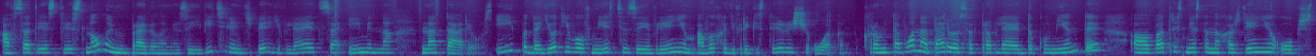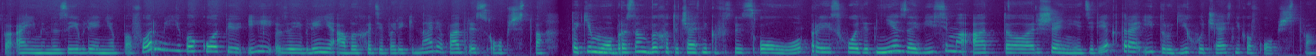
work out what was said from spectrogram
А в соответствии с новыми правилами заявителем теперь является именно именно нотариус и подает его вместе с заявлением о выходе в регистрирующий орган. Кроме того, нотариус отправляет документы а, в адрес местонахождения общества, а именно заявление по форме его копию и заявление о выходе в оригинале в адрес общества. Таким образом, выход участников из ООО происходит независимо от а, решения директора и других участников общества.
